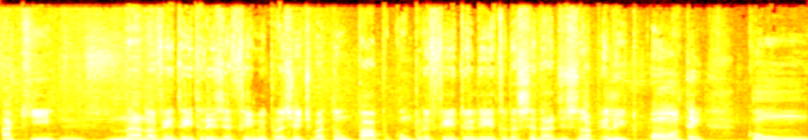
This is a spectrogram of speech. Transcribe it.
aqui Isso. na 93 FM para a gente bater um papo com o prefeito eleito da cidade de Sinop, eleito ontem com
